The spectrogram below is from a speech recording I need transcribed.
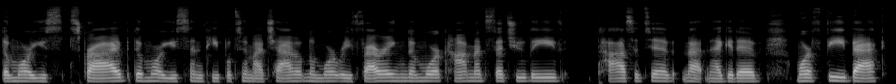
The more you subscribe, the more you send people to my channel, the more referring, the more comments that you leave positive, not negative, more feedback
